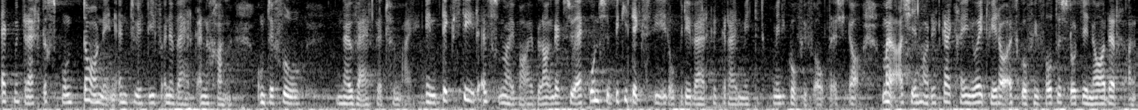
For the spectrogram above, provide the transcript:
Ek moet regtig spontaan en intuïtief in 'n werk ingaan om te voel nou werk dit vir my. En tekstuur is vir my baie belangrik. So ek kon so 'n bietjie tekstuur op die werke kry met met die koffiefilters. Ja, maar as jy na dit kyk, gaan jy nooit weet daar is koffiefilters tot jy nader gaan.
